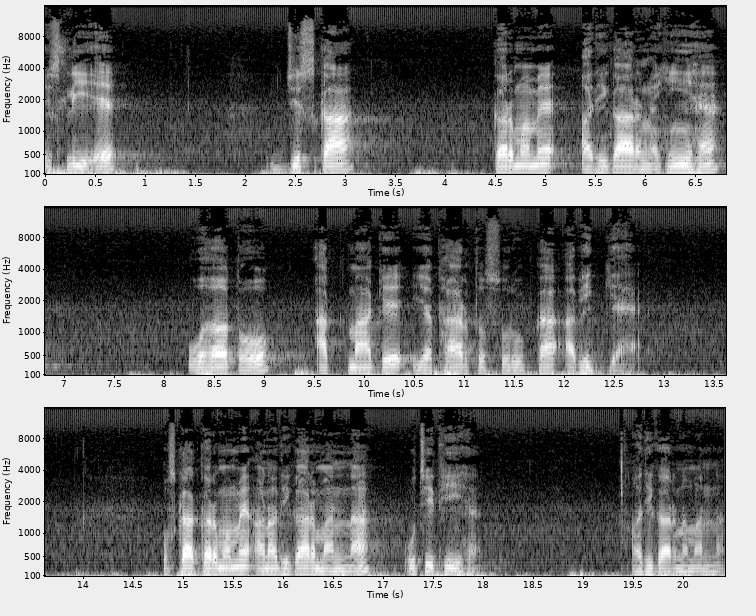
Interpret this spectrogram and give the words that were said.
इसलिए जिसका कर्म में अधिकार नहीं है, वह तो आत्मा के यथार्थ स्वरूप का अभिज्ञ है। उसका कर्म में अनधिकार मानना उचित ही है। अधिकार न मानना।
